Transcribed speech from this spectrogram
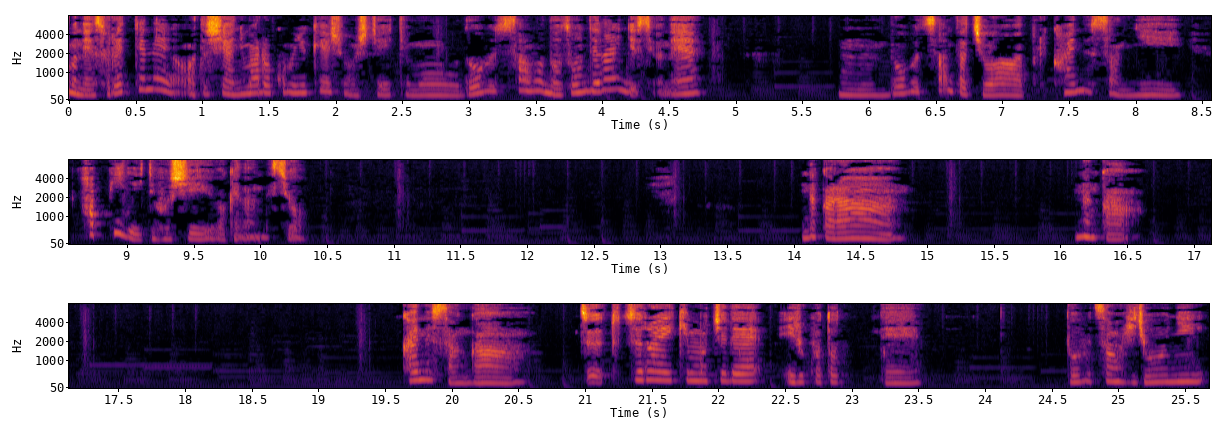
でもね、それってね、私アニマルコミュニケーションをしていても、動物さんは望んでないんですよね。うん、動物さんたちは、やっぱり飼い主さんにハッピーでいてほしいわけなんですよ。だから、なんか、飼い主さんがずっと辛い気持ちでいることって、動物さんは非常に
